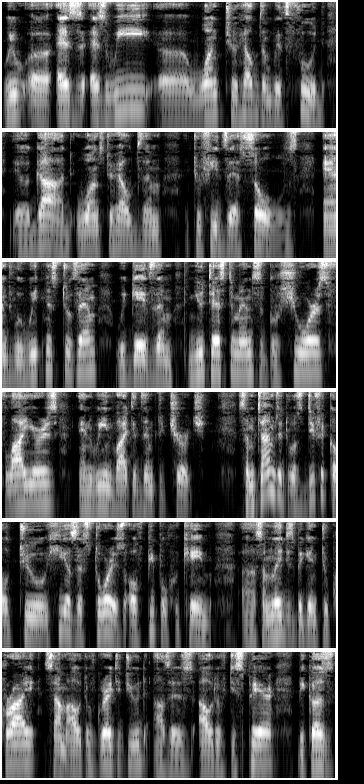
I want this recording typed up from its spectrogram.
we uh, as as we uh, want to help them with food uh, God wants to help them to feed their souls. And we witnessed to them. We gave them New Testaments brochures flyers and we invited them to church Sometimes it was difficult to hear the stories of people who came. Uh, some ladies began to cry, some out of gratitude, others out of despair, because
